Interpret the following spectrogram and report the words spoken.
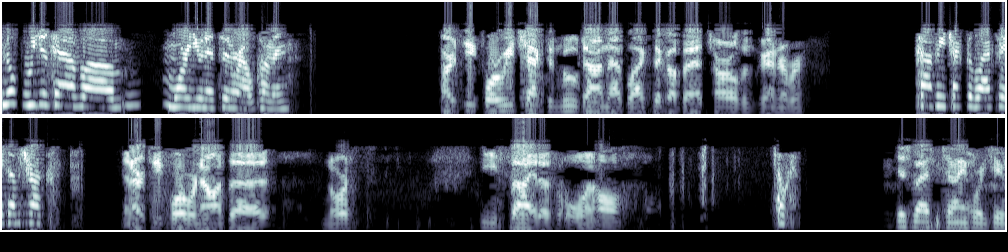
Nope, we just have um, more units en route coming. RT4, we checked and moved on that black pickup at Charles and Grand River. Copy, check the black pickup truck. And RT4, we're now at the northeast side of Owen Hall. Okay. Dispatch Battalion 42.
